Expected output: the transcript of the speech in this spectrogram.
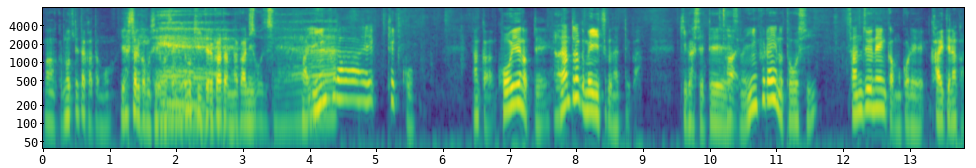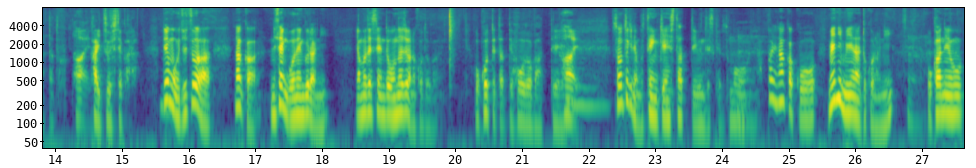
まあ、乗ってた方もいらっしゃるかもしれませんけども、聞いてる方の中に、そうですね。まあ、インフラへ結構なんかこういうのってなんとなく目につくなっていうか気がしてて、はい、そのインフラへの投資30年間もこれ変えてなかったと、はい、開通してから。でも実はなんか2005年ぐらいに山手線で同じようなことが起こってたって報道があって、はい、その時にも点検したっていうんですけれども、うん、やっぱりなんかこう目に見えないところにお金を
